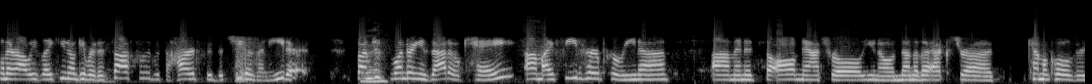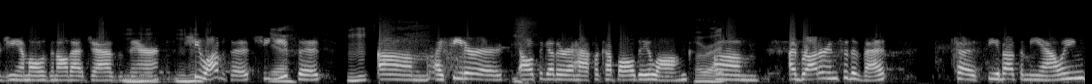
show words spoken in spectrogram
And they're always like, you know, give her the soft food with the hard food, but she doesn't eat it. So I'm just wondering, is that okay? Um, I feed her Purina, um, and it's the all natural, you know, none of the extra chemicals or GMOs and all that jazz in there. She loves it. She Yeah. eats it. Um, I feed her altogether a half a cup all day long. All right. Um, I brought her into the vet to see about the meowing.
